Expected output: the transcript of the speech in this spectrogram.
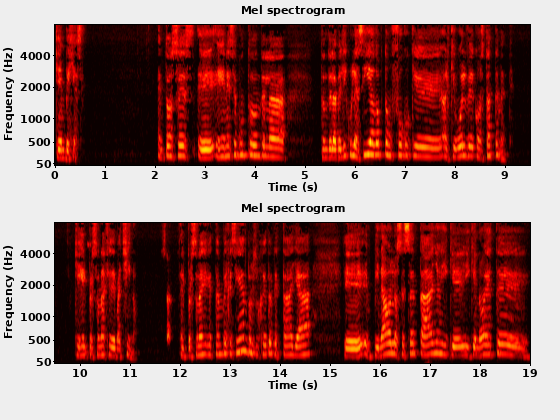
que envejece. Entonces, eh, es en ese punto donde la, donde la película sí adopta un foco que, al que vuelve constantemente, que es el personaje de Pacino. El personaje que está envejeciendo, el sujeto que está ya eh, empinado en los 60 años y que, y que no es este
